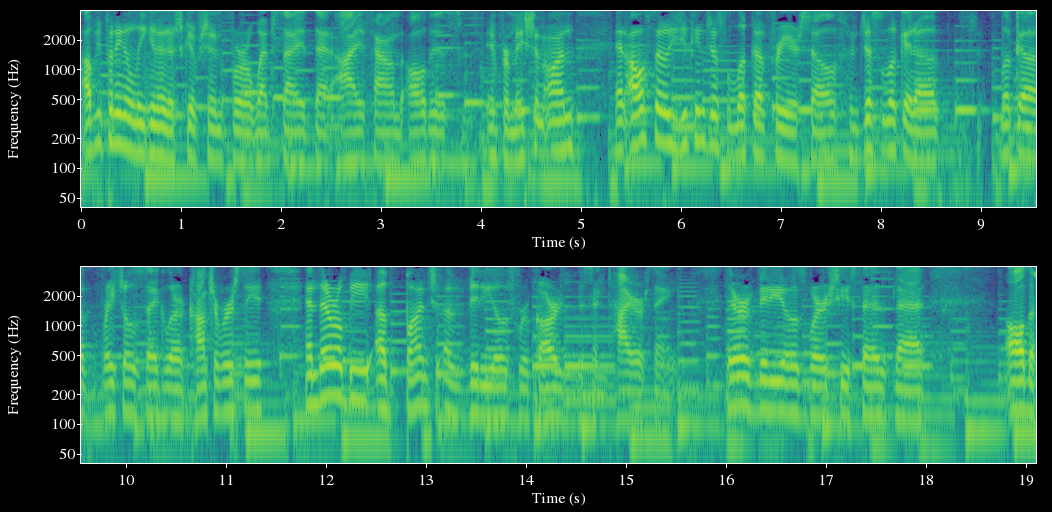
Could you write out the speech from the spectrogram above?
I'll be putting a link in the description for a website that I found all this information on. And also, you can just look up for yourself, just look it up, look up Rachel Zegler controversy, and there will be a bunch of videos regarding this entire thing. There are videos where she says that all the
